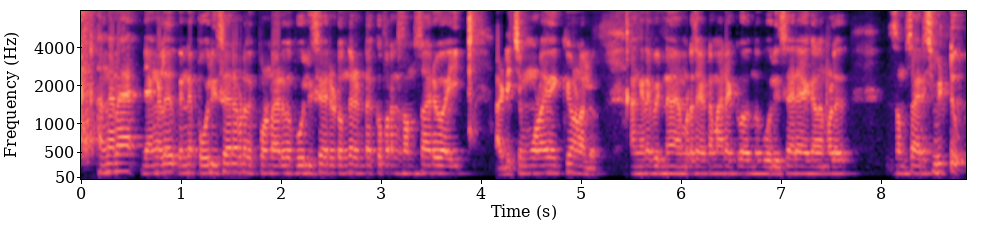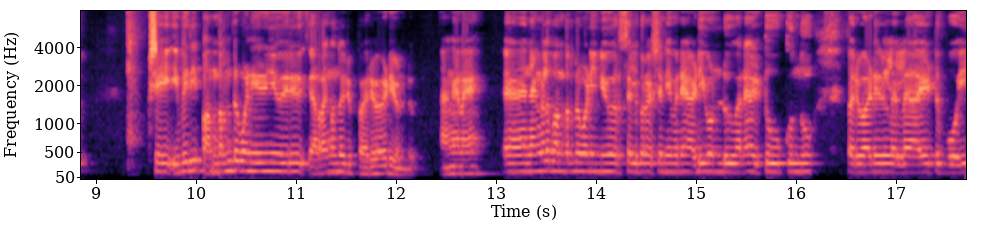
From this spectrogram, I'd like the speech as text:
അങ്ങനെ ഞങ്ങൾ പിന്നെ പോലീസുകാർ അവിടെ നിൽപ്പുണ്ടായിരുന്നു പോലീസുകാരോട് ഒന്ന് രണ്ടൊക്കെ പറഞ്ഞ് സംസാരമായി അടിച്ചു മൂളായി നിൽക്കുകയാണല്ലോ അങ്ങനെ പിന്നെ നമ്മുടെ ചേട്ടന്മാരൊക്കെ വന്ന് പോലീസുകാരെയൊക്കെ നമ്മൾ സംസാരിച്ച് വിട്ടു. പക്ഷേ ഇവർ ഈ പന്ത്രണ്ട് മണി കഴിഞ്ഞ് ഇവർ ഇറങ്ങുന്ന ഒരു പരിപാടിയുണ്ട്. അങ്ങനെ ഞങ്ങൾ പന്ത്രണ്ട് മണി ന്യൂ ഇയർ സെലിബ്രേഷൻ ഇവനെ അടി കൊണ്ടു അവനെ ഇട്ട് ഊക്കുന്നു പരിപാടികളെല്ലാം ആയിട്ട് പോയി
